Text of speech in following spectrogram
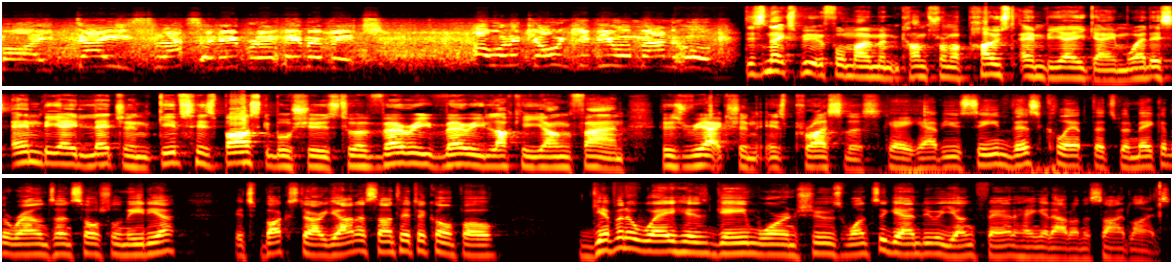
my days, Zlatan Ibrahimovic. I want to go and give you a man hug. This next beautiful moment comes from a post NBA game where this NBA legend gives his basketball shoes to a very, very lucky young fan whose reaction is priceless. Okay, have you seen this clip that's been making the rounds on social media? It's Buck star Giannis Antetokounmpo giving away his game-worn shoes once again to a young fan hanging out on the sidelines.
